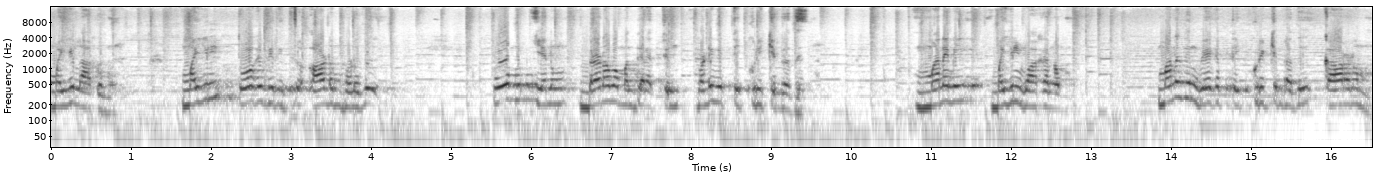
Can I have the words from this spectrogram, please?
மயிலாகும். மயில் தோகை விரித்து ஆடும் பொழுது ஓம் எனும் பிரணவ மந்திரத்தின் வடிவத்தை குறிக்கின்றது. மனைவி மயில் வாகனம். மனதின் வேகத்தை குறிக்கின்றது காரணம்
